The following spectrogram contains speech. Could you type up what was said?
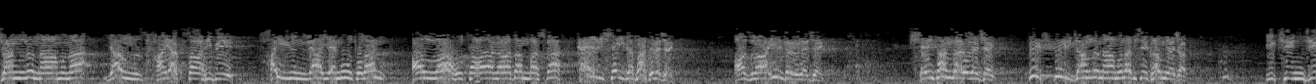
canlı namına yalnız hayat sahibi hayyün la yemut olan Allahu Teala'dan başka her şey vefat edecek. Azrail de ölecek. Şeytan da ölecek. Hiçbir canlı namına bir şey kalmayacak. İkinci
